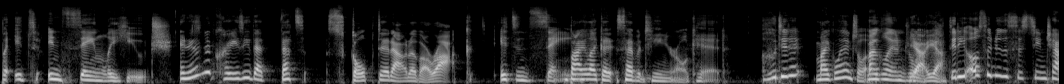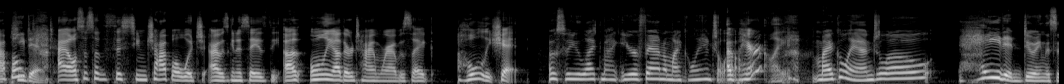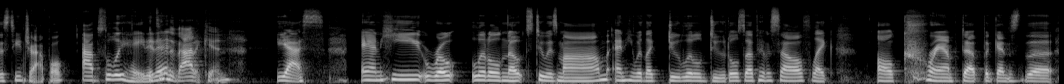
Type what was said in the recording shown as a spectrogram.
But it's insanely huge. And isn't it crazy that that's sculpted out of a rock It's insane. by like a 17 year old kid? Who did it? Michelangelo. Michelangelo. Yeah, yeah. Did he also do the Sistine Chapel? He did. I also saw the Sistine Chapel, which I was going to say is the uh, only other time where I was like, holy shit. Oh, so you like my? You're a fan of Michelangelo? Apparently, Michelangelo hated doing the Sistine Chapel. Absolutely hated it's it. in the Vatican. Yes. And he wrote little notes to his mom and he would like do little doodles of himself, like all cramped up against the.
